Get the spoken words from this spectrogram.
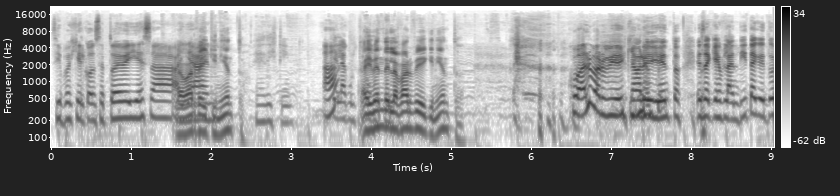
Sí, pues que el concepto de belleza. La allá Barbie de en- 500. Es distinto. ¿Ah? La Ahí venden la Barbie de 500. ¿Cuál Barbie de La Barbie 500? 500. Esa que es blandita, que tú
